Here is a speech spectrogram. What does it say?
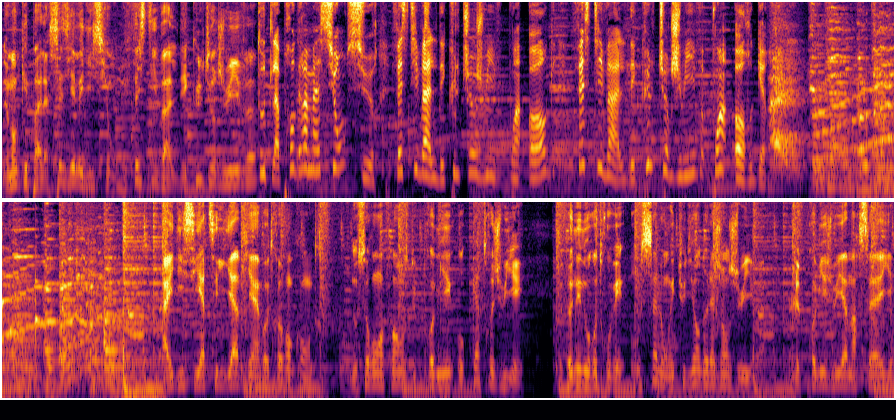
Ne manquez pas la 16e édition du Festival des cultures juives. Toute la programmation sur festivaldesculturesjuives.org, festivaldesculturesjuives.org. IDC Herzliya vient à votre rencontre. Nous serons en France du 1er au 4 juillet. Venez nous retrouver au Salon étudiant de l'Agence juive, le 1er juillet à Marseille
